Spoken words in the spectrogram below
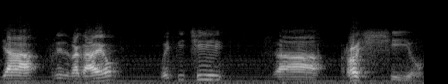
Я предлагаю выпить за Россию.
